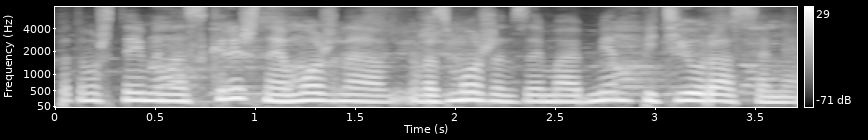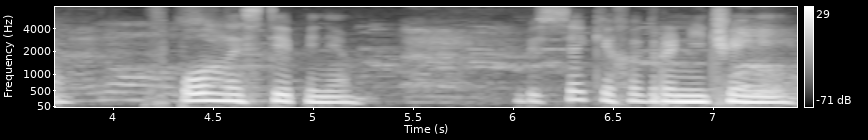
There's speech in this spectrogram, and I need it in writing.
Потому что именно с Кришной можно, возможен взаимообмен пятью расами в полной степени, без всяких ограничений.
